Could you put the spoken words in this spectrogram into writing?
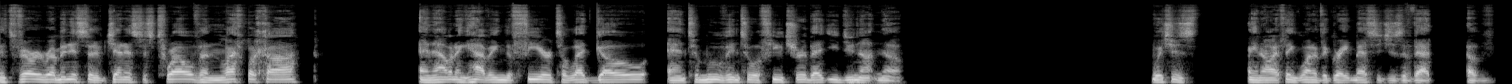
It's very reminiscent of Genesis 12 and Lech Lecha and having, having the fear to let go and to move into a future that you do not know. Which is, you know, I think one of the great messages of that, of,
